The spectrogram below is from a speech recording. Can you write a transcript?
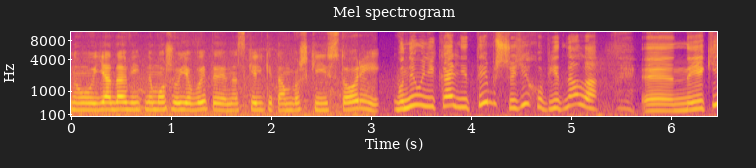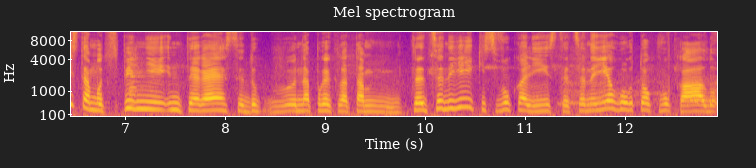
Ну я навіть не можу уявити, наскільки там важкі історії. Вони унікальні тим, що їх об'єднала е, не якісь там от спільні інтереси, до- наприклад, там це, це не є якісь вокалісти, це не є гурток вокалу.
